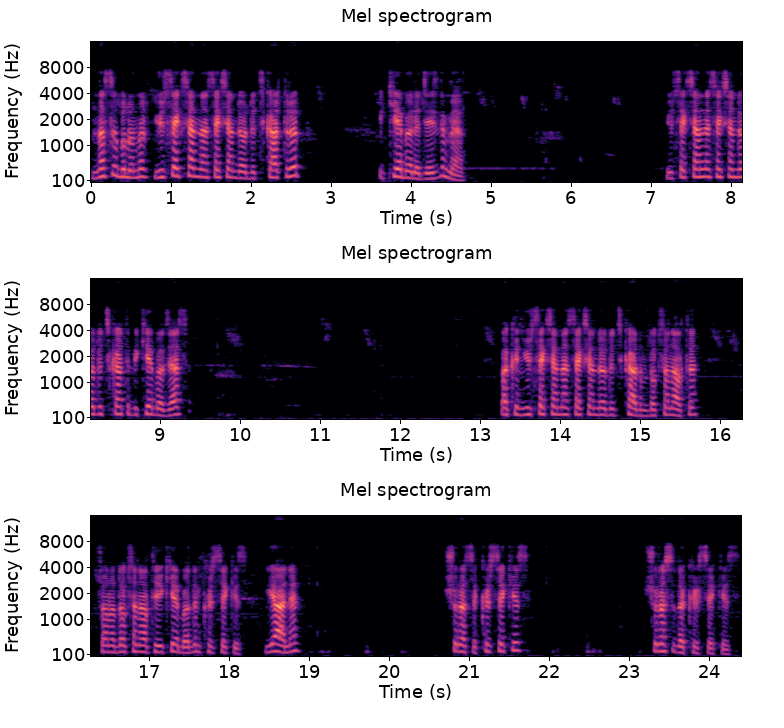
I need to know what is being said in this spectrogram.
nasıl bulunur? 180'den 84'ü çıkartırıp 2'ye böleceğiz değil mi? 180 ile 84'ü çıkartıp 2'ye böleceğiz. Bakın 180'den 84'ü çıkardım 96. Sonra 96'yı 2'ye böldüm 48. Yani şurası 48. Şurası da 48.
